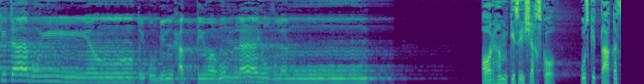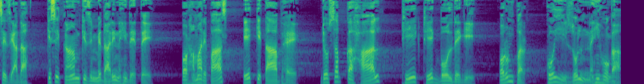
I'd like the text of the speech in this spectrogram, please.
كتاب ينطق بالحق وهم لا يظلمون. اور ہم کسی شخص کو اس کی طاقت سے زیادہ کسی کام کی ذمہ داری نہیں دیتے۔ اور ہمارے پاس ایک کتاب ہے جو سب کا حال ٹھیک ٹھیک بول دے گی اور ان پر کوئی ظلم نہیں ہوگا۔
